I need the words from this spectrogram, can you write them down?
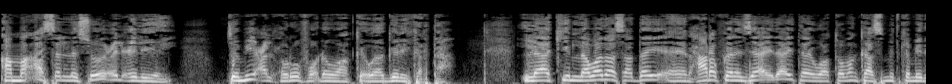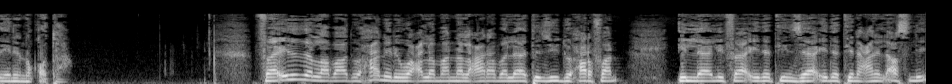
ama asal la soo celceliyey jamiica alxuruuf oo dhan waa geli kartaa laakiin labadaas hadday ahayn xarafkana zaa'id ay tahay waa tobankaas mid kamida inay noqotaa faaidada labaad waxaan ihi wclam ana alcaraba laa taziidu xarfan ila lifaa'idatin zaa'idati can اlasli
